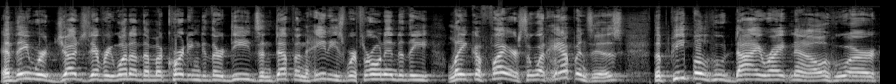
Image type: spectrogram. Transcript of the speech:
And they were judged, every one of them, according to their deeds, and death and Hades were thrown into the lake of fire. So, what happens is the people who die right now, who are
